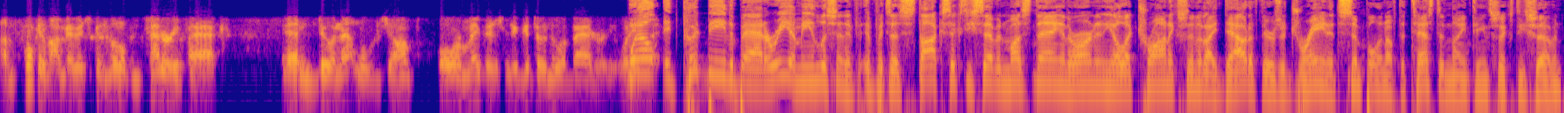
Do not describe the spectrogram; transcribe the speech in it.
I'm thinking about maybe just getting a little battery pack and doing that little jump, or maybe I just need to get to a newer battery. What well, it could be the battery. I mean, listen, if, if it's a stock 67 Mustang and there aren't any electronics in it, I doubt if there's a drain, it's simple enough to test in 1967.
